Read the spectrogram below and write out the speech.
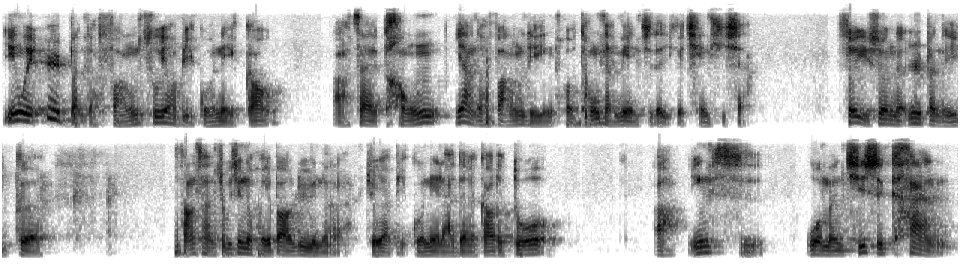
因为日本的房租要比国内高啊，在同样的房龄或同等面积的一个前提下，所以说呢，日本的一个房产租金的回报率呢，就要比国内来的高得多啊。因此，我们其实看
